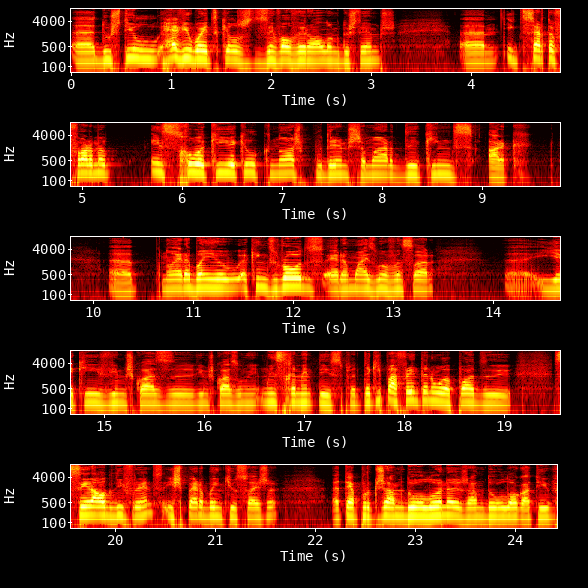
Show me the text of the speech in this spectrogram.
uh, do estilo heavyweight que eles desenvolveram ao longo dos tempos e que de certa forma encerrou aqui aquilo que nós poderemos chamar de King's Arc. Uh, não era bem a King's Road, era mais um avançar. Uh, e aqui vimos quase, vimos quase um, um, encerramento disso. Portanto, daqui para a frente a Noah pode ser algo diferente e espero bem que o seja. Até porque já mudou a lona, já mudou o logotipo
